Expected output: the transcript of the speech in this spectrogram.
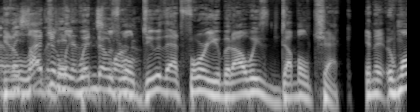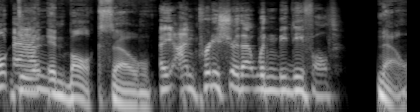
At and least all the allegedly, Windows will do that for you, but always double check. And it won't do And- it in bulk. So, I, I'm pretty sure that wouldn't be default. no,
